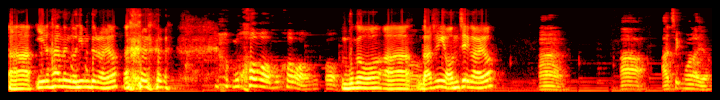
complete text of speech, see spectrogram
아, 일하는 거 힘들어요? 무거워, 무거워, 무거워. 무거워? 아, 어. 나중에 언제 가요? 아, 아, 아직 몰라요.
